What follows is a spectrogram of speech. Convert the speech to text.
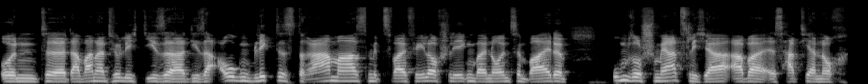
und äh, da war natürlich dieser, dieser Augenblick des Dramas mit zwei Fehlaufschlägen bei 19 beide umso schmerzlicher, aber es hat ja noch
